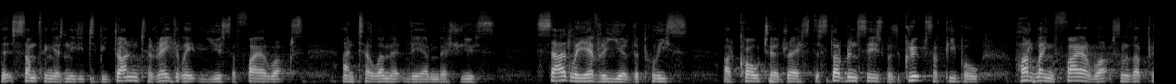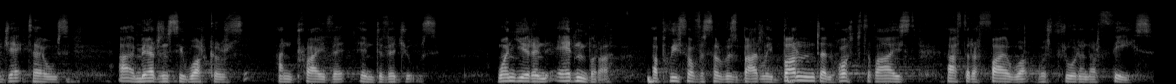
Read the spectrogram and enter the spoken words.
that something has needed to be done to regulate the use of fireworks and to limit their misuse. Sadly, every year the police are called to address disturbances with groups of people hurling fireworks and other projectiles at emergency workers and private individuals. One year in Edinburgh, a police officer was badly burned and hospitalised after a firework was thrown in her face.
